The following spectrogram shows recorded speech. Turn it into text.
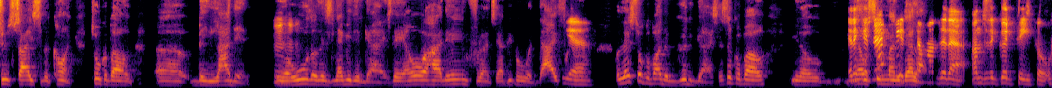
two sides to the coin. Talk about uh, Bin Laden. You know, Mhm. all of these negative guys. They all had influence. Yeah, people would die for. Yeah. them. But let's talk about the good guys. Let's talk about you know And the Nelson Kardashians Mandela. come under that, under the good people.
